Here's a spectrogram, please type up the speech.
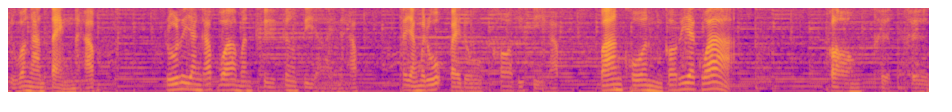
หรือว่างานแต่งนะครับ รู้หรือยังครับว่ามันคือเครื่องดนตรีอะไรนะครับ ถ้ายังไม่รู้ไปดูข้อทีสี่4 ครับ บางคนก็เรียกว่า ลองเถิดเทิง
